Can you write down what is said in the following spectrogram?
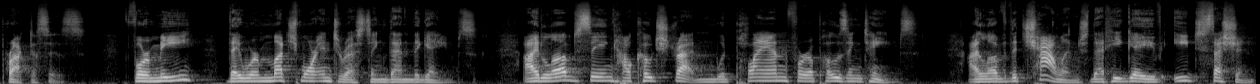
practices. For me, they were much more interesting than the games. I loved seeing how Coach Stratton would plan for opposing teams. I loved the challenge that he gave each session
